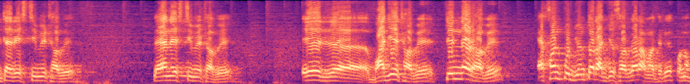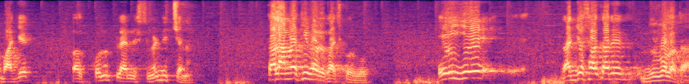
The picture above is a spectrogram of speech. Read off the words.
এটার এস্টিমেট হবে প্ল্যান এস্টিমেট হবে, এর বাজেট হবে টেন্ডার হবে। এখন পর্যন্ত রাজ্য সরকার আমাদেরকে কোনো বাজেট বা কোনো প্ল্যান এস্টিমেট দিচ্ছে না। তাহলে আমরা কীভাবে কাজ করব? এই যে রাজ্য সরকারের দুর্বলতা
